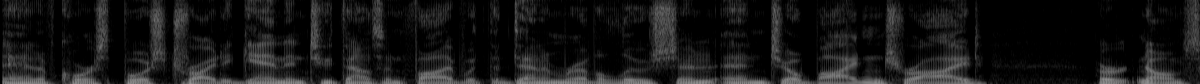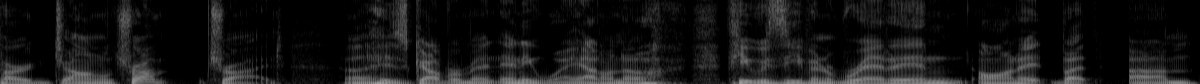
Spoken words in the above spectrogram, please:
And of course, Bush tried again in 2005 with the Denim Revolution, and Joe Biden tried or no, I'm sorry, Donald Trump tried. Uh, his government, anyway. I don't know if he was even read in on it, but um,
